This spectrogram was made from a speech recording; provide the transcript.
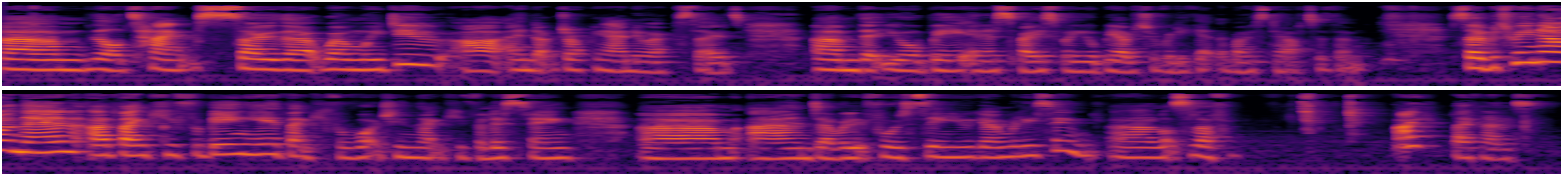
um, little tanks so that when we do uh, end up dropping our new episodes, um, that you'll be in a space where you'll be able to really get the most out of them. So between now and then, uh, thank you for being here. Thank you for watching. Thank you for listening. Um, and uh, we look forward to seeing you again really soon. Uh, lots of love. Bye. Bye, friends.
